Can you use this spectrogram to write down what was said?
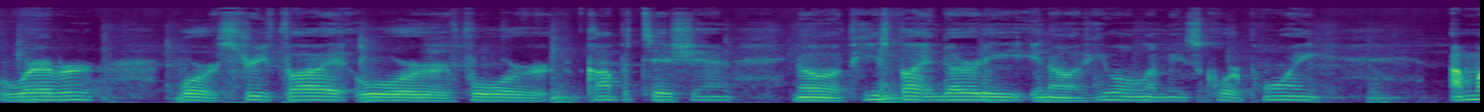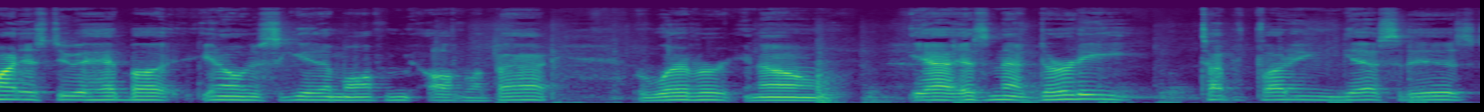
or whatever for street fight or for competition. You know, if he's fighting dirty, you know, if he won't let me score a point, I might just do a headbutt, you know, just to get him off off my back or whatever. You know, yeah, isn't that dirty type of fighting? Yes, it is.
